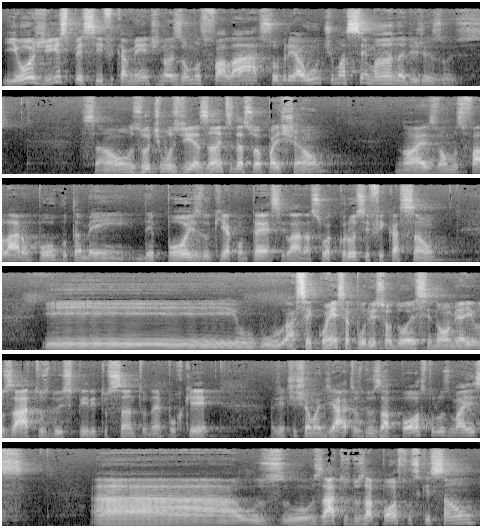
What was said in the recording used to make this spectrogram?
E hoje, especificamente, nós vamos falar sobre a última semana de Jesus. São os últimos dias antes da sua paixão. Nós vamos falar um pouco também depois do que acontece lá na sua crucificação. E a sequência, por isso eu dou esse nome aí, os Atos do Espírito Santo, né? Porque a gente chama de Atos dos Apóstolos, mas ah, os, os Atos dos Apóstolos que são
